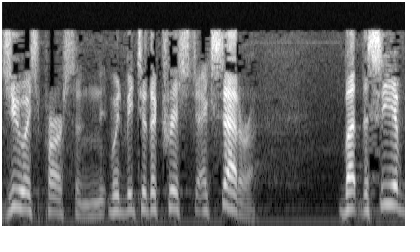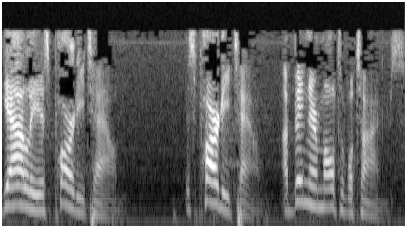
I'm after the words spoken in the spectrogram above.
Jewish person, it would be to the Christian, etc. But the Sea of Galilee is party town. It's party town. I've been there multiple times.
